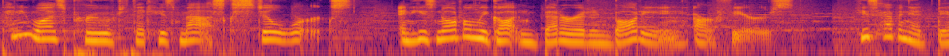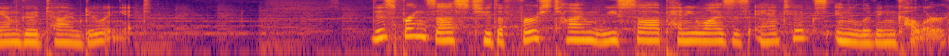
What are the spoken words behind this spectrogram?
Pennywise proved that his mask still works, and he's not only gotten better at embodying our fears, he's having a damn good time doing it. This brings us to the first time we saw Pennywise's antics in living color.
